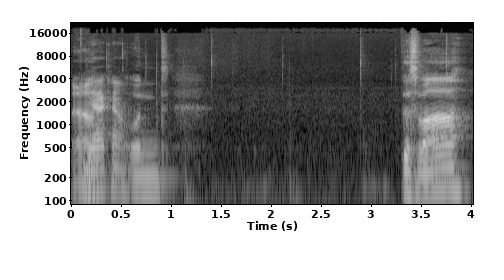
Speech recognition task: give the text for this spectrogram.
Ja, ja klar. Und das war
